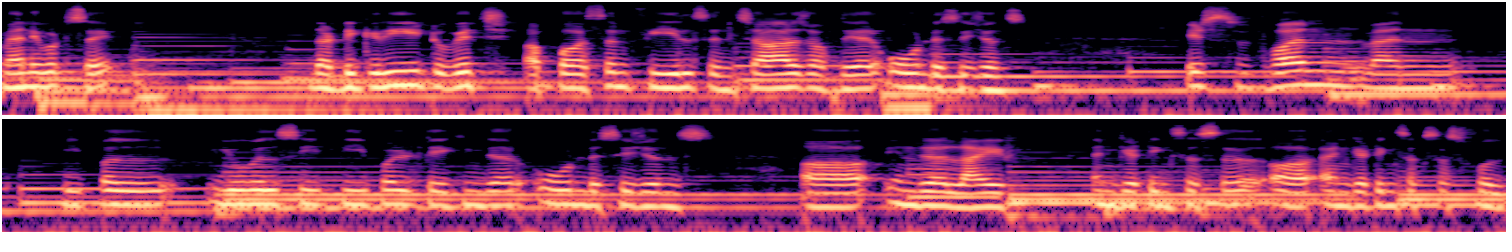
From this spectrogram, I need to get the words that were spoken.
many would say the degree to which a person feels in charge of their own decisions. It's fun when people you will see people taking their own decisions uh, in their life and getting success uh, and getting successful.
